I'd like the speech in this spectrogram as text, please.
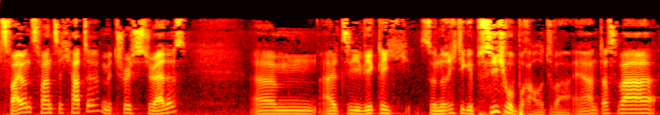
22 hatte mit Trish Stratus, ähm, als sie wirklich so eine richtige Psychobraut war. Ja, und das war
